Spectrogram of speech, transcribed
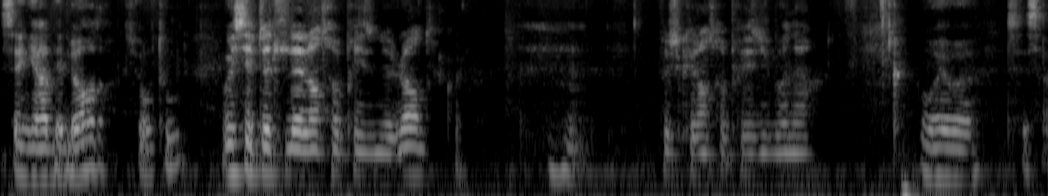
c'est garder l'ordre, surtout. oui, c'est peut-être l'entreprise de l'ordre, quoi. Mhm. Plus que l'entreprise du bonheur. Ouais, ouais, c'est ça.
